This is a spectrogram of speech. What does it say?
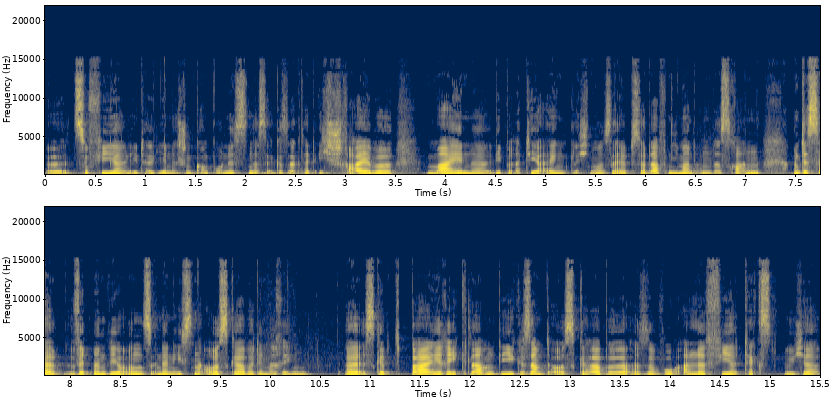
äh, zu vielen italienischen Komponisten, dass er gesagt hat, ich schreibe meine Libretti eigentlich nur selbst, da darf niemand anders ran. Und deshalb widmen wir uns in der nächsten Ausgabe dem Ring. Äh, es gibt bei Reklam die Gesamtausgabe, also wo alle vier Textbücher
